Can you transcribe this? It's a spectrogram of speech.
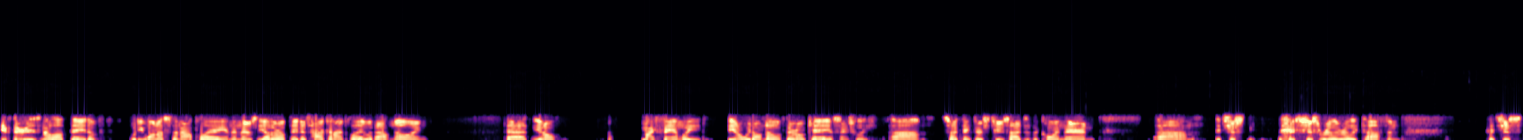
if there is no update of would you want us to not play, and then there's the other update is how can I play without knowing that you know my family you know we don't know if they're okay essentially um so i think there's two sides of the coin there and um it's just it's just really really tough and it's just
